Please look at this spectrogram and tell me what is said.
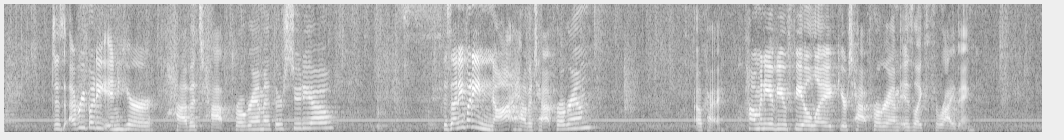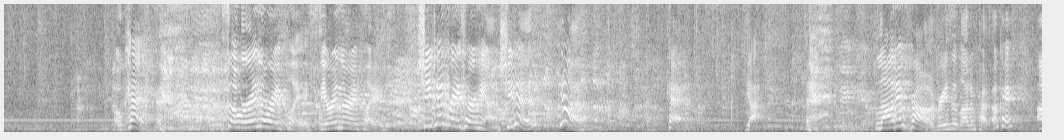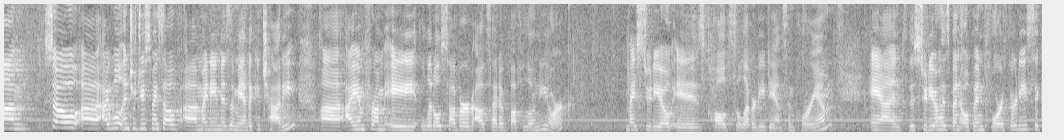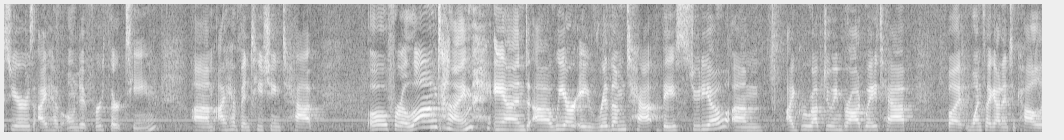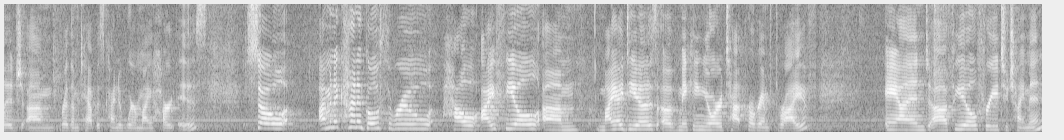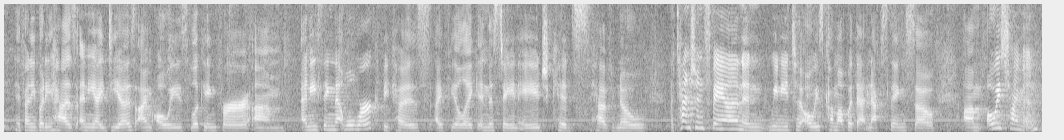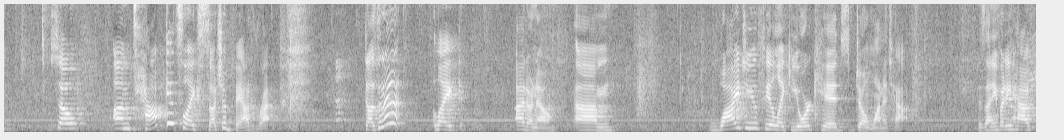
does everybody in here have a tap program at their studio? Does anybody not have a tap program? Okay. How many of you feel like your tap program is like thriving? Okay. so we're in the right place. You're in the right place. She did raise her hand. She did. Yeah. Okay. Yeah. loud and proud. Raise it loud and proud. Okay. Um, so uh, I will introduce myself. Uh, my name is Amanda Cacciatti. Uh, I am from a little suburb outside of Buffalo, New York. My studio is called Celebrity Dance Emporium and the studio has been open for 36 years. I have owned it for 13. Um, I have been teaching tap oh for a long time and uh, we are a rhythm tap based studio um, i grew up doing broadway tap but once i got into college um, rhythm tap is kind of where my heart is so i'm going to kind of go through how i feel um, my ideas of making your TAP program thrive. And uh, feel free to chime in if anybody has any ideas. I'm always looking for um, anything that will work because I feel like in this day and age, kids have no attention span and we need to always come up with that next thing. So um, always chime in. So um, tap gets like such a bad rep, doesn't it? Like I don't know. Um, why do you feel like your kids don't want to tap? Does anybody have?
